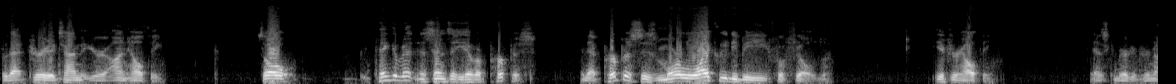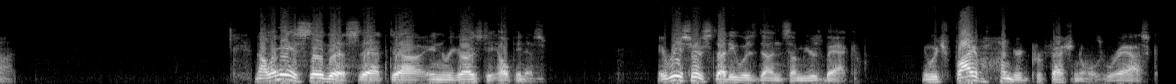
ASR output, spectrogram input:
for that period of time that you're unhealthy. So think of it in the sense that you have a purpose, and that purpose is more likely to be fulfilled if you're healthy as compared to if you're not. Now, let me say this that uh, in regards to healthiness, a research study was done some years back in which 500 professionals were asked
